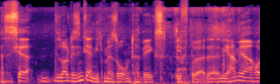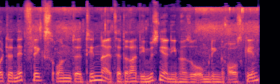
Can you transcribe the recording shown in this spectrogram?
Das ist ja, die Leute sind ja nicht mehr so unterwegs wie Nein. früher. Die haben ja heute Netflix und äh, Tinder etc., die müssen ja nicht mehr so unbedingt rausgehen.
